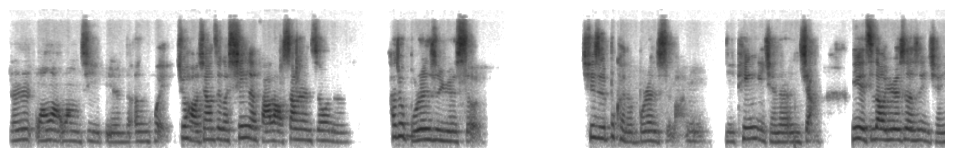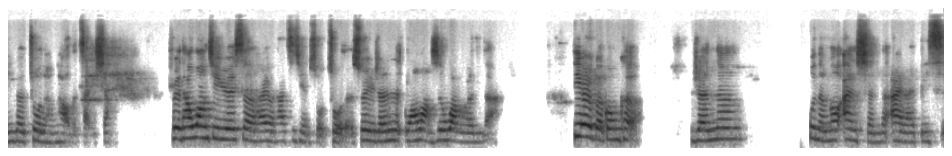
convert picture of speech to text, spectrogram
人往往忘记别人的恩惠，就好像这个新的法老上任之后呢，他就不认识约瑟了。其实不可能不认识嘛，你你听以前的人讲，你也知道约瑟是以前一个做得很好的宰相，所以他忘记约瑟还有他之前所做的，所以人往往是忘恩的。第二个功课，人呢，不能够按神的爱来彼此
